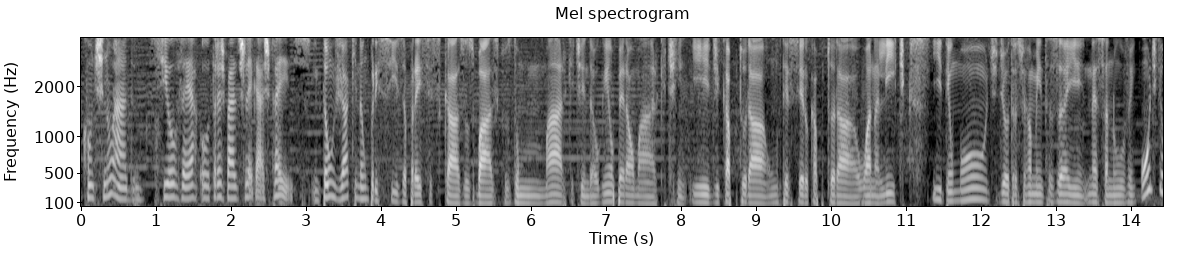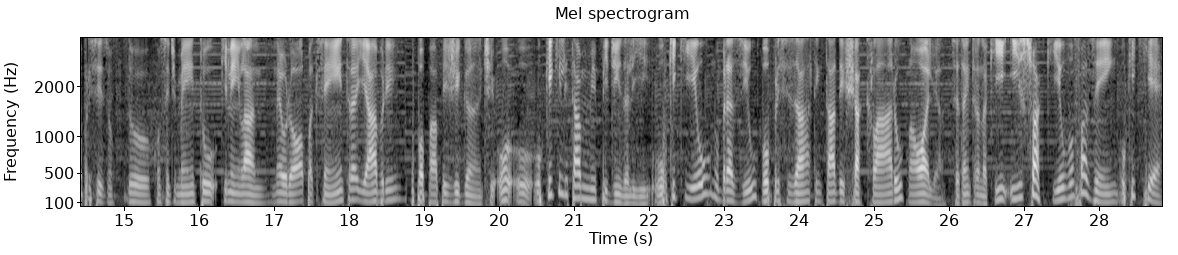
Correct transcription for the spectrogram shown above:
continuado, se houver outras bases legais para isso. Então, já que não precisa para esses casos básicos do marketing, de alguém operar o marketing e de capturar um terceiro capturar o analytics e tem um monte de outras ferramentas aí nessa nuvem. Onde que eu preciso do consentimento? Que nem lá na Europa que você entra e abre o pop-up gigante. O, o, o que que ele tá me pedindo ali? O que que eu, no Brasil, vou precisar tentar deixar claro? Olha, você tá entrando aqui, isso aqui eu vou fazer, hein? O que que é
